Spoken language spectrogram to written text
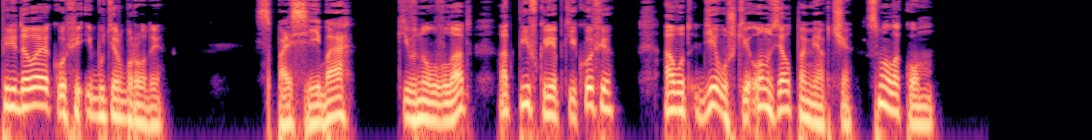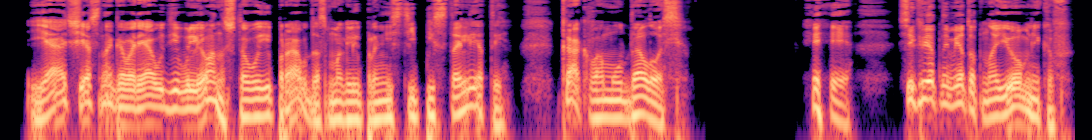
передавая кофе и бутерброды. — Спасибо, — кивнул Влад, отпив крепкий кофе, а вот девушке он взял помягче, с молоком. Я, честно говоря, удивлен, что вы и правда смогли пронести пистолеты. Как вам удалось? Хе-хе, секретный метод наемников.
